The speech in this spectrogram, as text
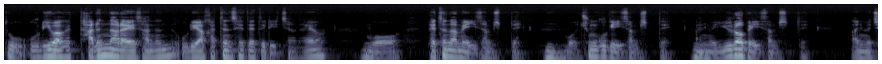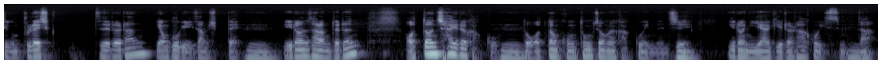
또 우리와 다른 나라에 사는 우리와 같은 세대들이 있잖아요. 뭐 베트남의 20, 30대, 음. 뭐 중국의 20, 30대, 아니면 유럽의 20, 30대, 아니면 지금 블랙시트를 한 영국의 20, 30대 음. 이런 사람들은 어떤 차이를 갖고 음. 또 어떤 공통점을 갖고 있는지 이런 이야기를 하고 있습니다.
